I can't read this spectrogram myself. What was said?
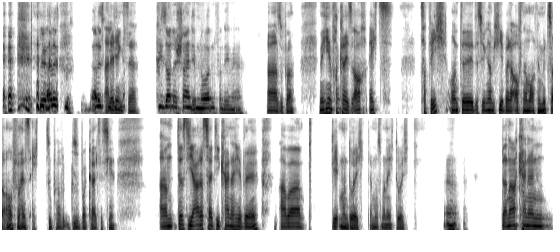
alles gut. Alles gut. Allerdings, ja. Die Sonne scheint im Norden, von dem her. Ah, super. Nee, hier in Frankreich ist auch echt zapfig und äh, deswegen habe ich hier bei der Aufnahme auch eine Mütze auf, weil es echt super, super kalt ist hier. Ähm, das ist die Jahreszeit, die keiner hier will, aber geht man durch. Da muss man echt durch. Ja. Danach kann ein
